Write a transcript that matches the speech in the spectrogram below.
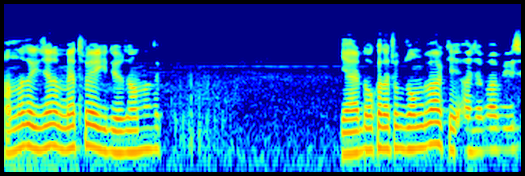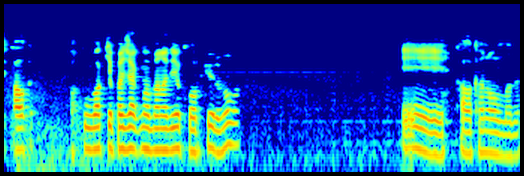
Anladık canım metroya gidiyoruz anladık. Yerde o kadar çok zombi var ki acaba birisi kalkıp kuvak yapacak mı bana diye korkuyorum ama. İyi kalkan olmadı.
